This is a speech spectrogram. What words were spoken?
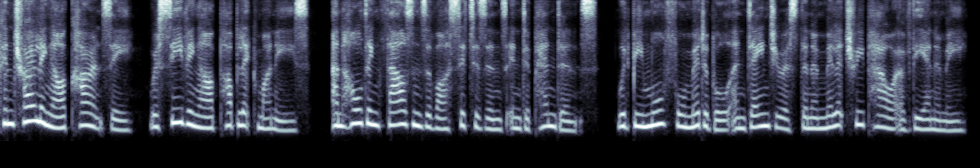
Controlling our currency, receiving our public monies, and holding thousands of our citizens' independence would be more formidable and dangerous than a military power of the enemy.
